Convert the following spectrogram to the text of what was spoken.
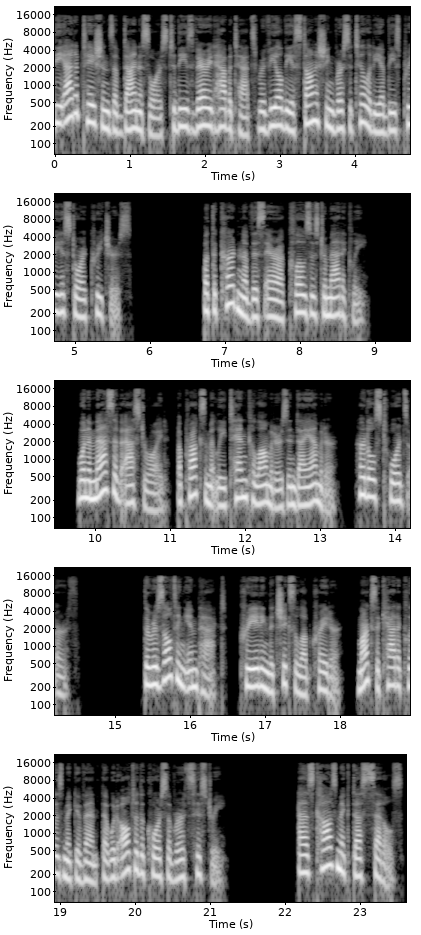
The adaptations of dinosaurs to these varied habitats reveal the astonishing versatility of these prehistoric creatures. But the curtain of this era closes dramatically. When a massive asteroid, approximately 10 kilometers in diameter, hurtles towards Earth. The resulting impact, creating the Chicxulub crater, marks a cataclysmic event that would alter the course of Earth's history. As cosmic dust settles,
